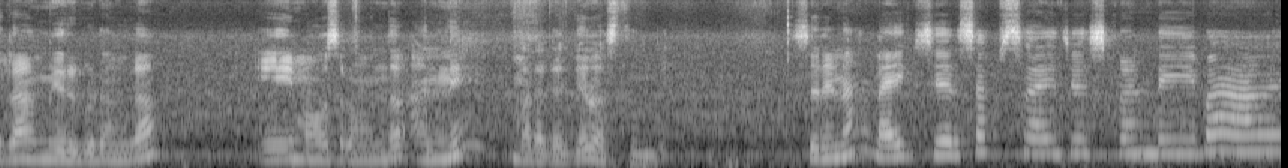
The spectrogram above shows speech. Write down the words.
ఇలా మీరు కూడా ఏం అవసరం ఉందో అన్నీ మన దగ్గర వస్తుంది. సరేనా? లైక్ షేర్ సబ్స్క్రైబ్ చేసుకోండి. బాయ్!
